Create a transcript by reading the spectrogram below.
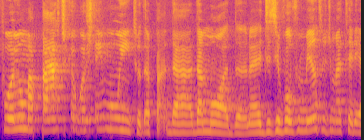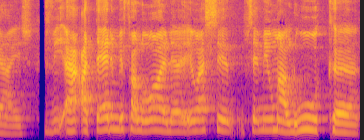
foi uma parte que eu gostei muito da, da, da moda, né? Desenvolvimento de materiais. A, a Terry me falou, olha, eu acho que você é meio maluca,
